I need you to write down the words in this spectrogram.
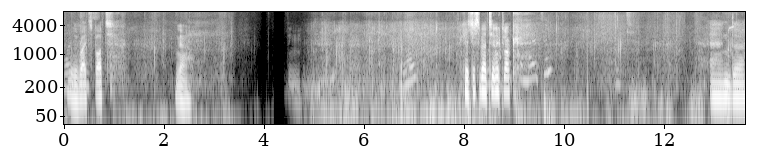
One the right spot. Yeah. Yeah, Okay, it's just about 10 o'clock, and uh,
